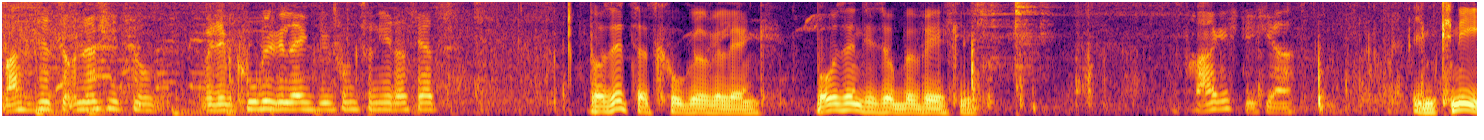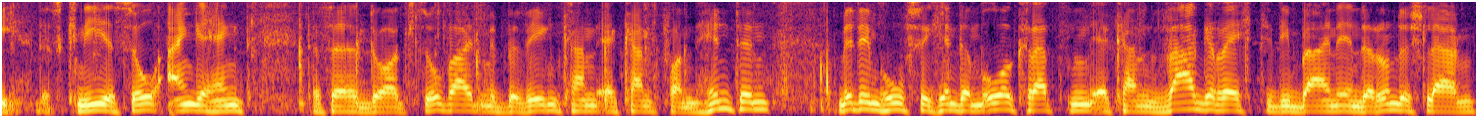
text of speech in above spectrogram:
was ist jetzt der Unterschied zu, mit dem Kugelgelenk? Wie funktioniert das jetzt? Wo sitzt das Kugelgelenk? Wo sind die so beweglich? Das frage ich dich ja. Im Knie. Das Knie ist so eingehängt, dass er dort so weit mit bewegen kann. Er kann von hinten mit dem Huf sich hinterm Ohr kratzen. Er kann waagerecht die Beine in der Runde schlagen.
